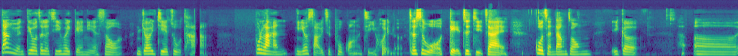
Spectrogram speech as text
当有人丢这个机会给你的时候，你就会接住它，不然你又少一次曝光的机会了。这是我给自己在过程当中一个呃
